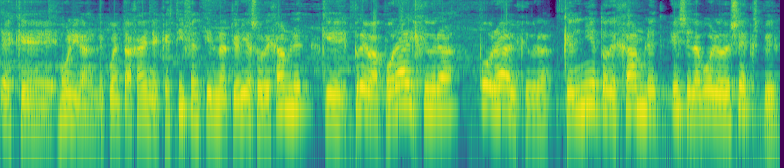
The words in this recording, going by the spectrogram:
es que Mulligan le cuenta a Haynes que Stephen tiene una teoría sobre Hamlet que prueba por álgebra por álgebra que el nieto de Hamlet es el abuelo de Shakespeare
